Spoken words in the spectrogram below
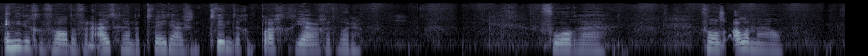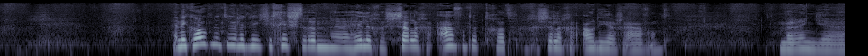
in ieder geval ervan uitgaan dat 2020 een prachtig jaar gaat worden. Voor, uh, voor ons allemaal. En ik hoop natuurlijk dat je gisteren een uh, hele gezellige avond hebt gehad. Een gezellige oudejaarsavond. Waarin je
